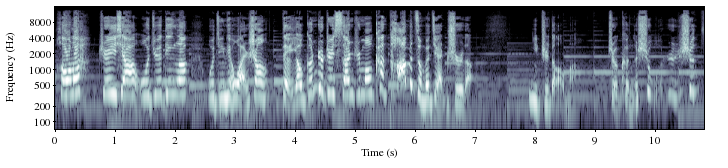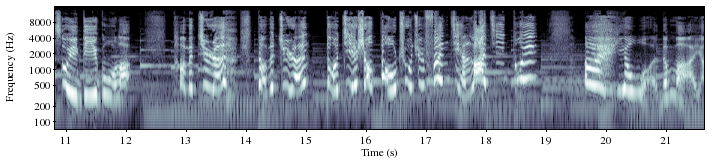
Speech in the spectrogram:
好了，这一下我决定了。我今天晚上得要跟着这三只猫看它们怎么捡吃的，你知道吗？这可能是我人生最低谷了。他们居然，他们居然到街上到处去翻捡垃圾堆！哎呀，我的妈呀！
